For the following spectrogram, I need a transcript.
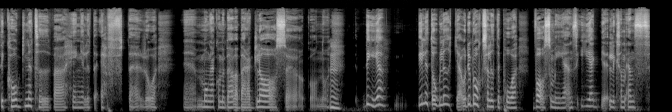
det kognitiva hänger lite efter och eh, många kommer behöva bära glasögon. Och Mm. det, är, det är lite olika och det beror också lite på vad som är ens, eg, liksom ens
